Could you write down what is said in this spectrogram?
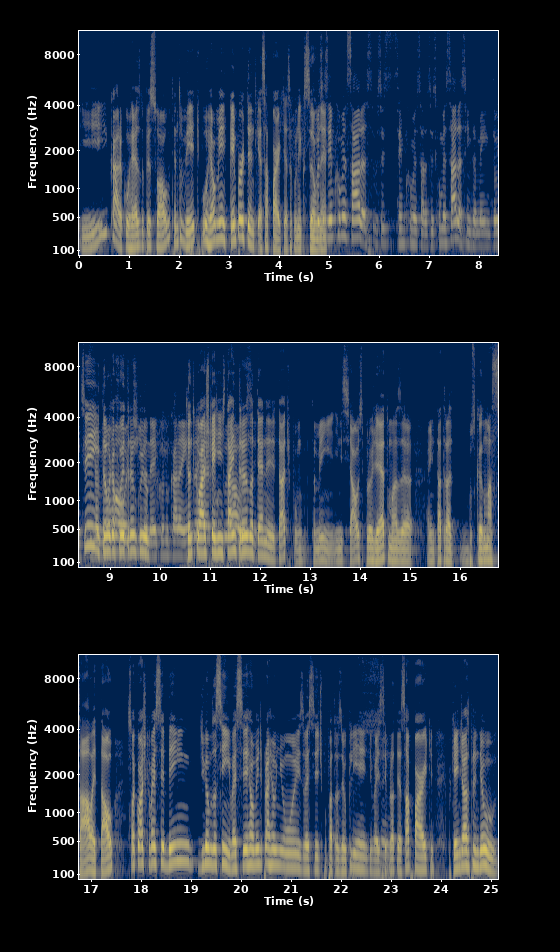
E, cara, com o resto do pessoal, eu tento ver, tipo, realmente, porque é importante essa parte, essa conexão, e vocês né? sempre começaram, vocês sempre começaram, vocês começaram assim também, então, tipo, Sim, já então já foi rotina, tranquilo. Né? Entra, Tanto que eu acho que a gente tá entrando assim. até, né, tá, tipo, também inicial esse projeto, mas uh, a gente tá buscando uma sala e tal. Só que eu acho que vai ser bem, digamos assim, vai ser realmente para reuniões, vai ser tipo para trazer o cliente, vai Sim. ser para ter essa parte, porque a gente já aprendeu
